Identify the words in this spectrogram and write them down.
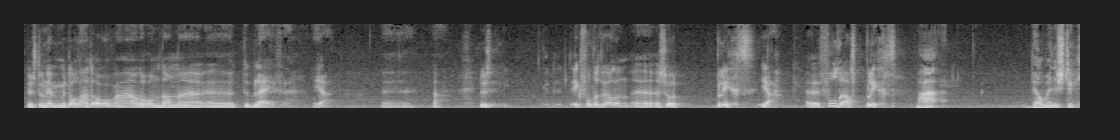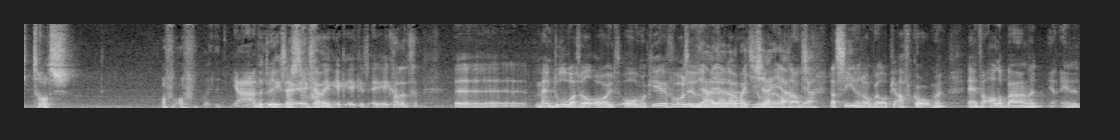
Dus toen heb ik me toch laten overhalen om dan eh, eh, te blijven. Ja. Eh. Dus ik vond het wel een, eh, een soort plicht. Ja. Eh, het voelde als plicht. Maar wel met een stukje trots. Of, of Ja, natuurlijk. Ik, zei, ik, ik, ik, ik had het. Eh, mijn doel was wel ooit om een keer voorzitter Ja, ja, eh, nou, wat je te zei, worden. ja, Althans, ja. dat zie je dan ook wel op je afkomen. En van alle banen ja, in het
